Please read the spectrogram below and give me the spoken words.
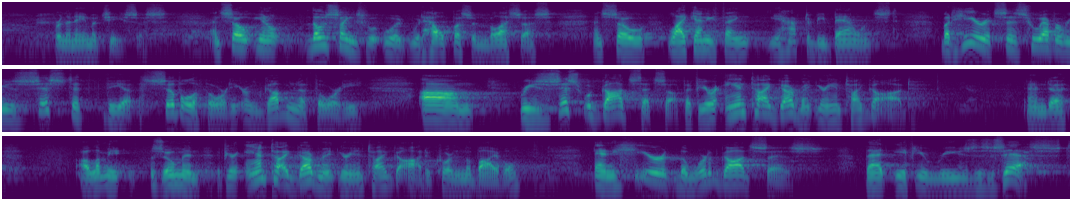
for the name of Jesus. And so, you know, those things would, would, help us and bless us. And so, like anything, you have to be balanced. But here it says, whoever resisted the uh, civil authority or government authority um, resists what God sets up. If you're anti government, you're anti God. And uh, uh, let me zoom in. If you're anti government, you're anti God, according to the Bible. And here the Word of God says that if you resist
